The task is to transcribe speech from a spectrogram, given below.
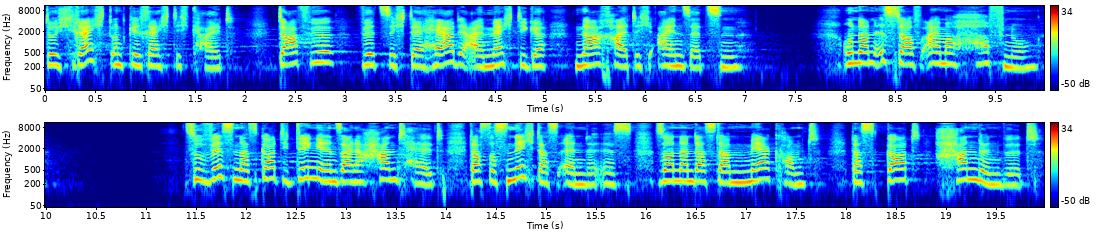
durch Recht und Gerechtigkeit. Dafür wird sich der Herr, der Allmächtige, nachhaltig einsetzen. Und dann ist da auf einmal Hoffnung. Zu wissen, dass Gott die Dinge in seiner Hand hält, dass das nicht das Ende ist, sondern dass da mehr kommt, dass Gott handeln wird.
